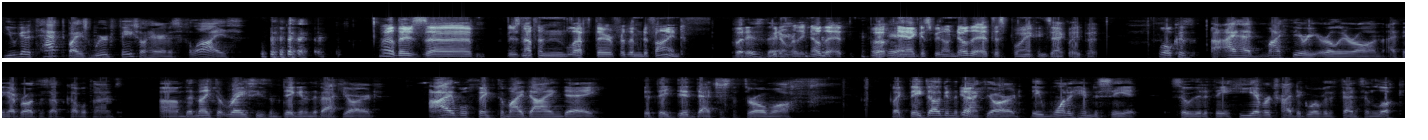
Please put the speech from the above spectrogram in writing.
You would get attacked by his weird facial hair and his flies. Well, there's uh, there's nothing left there for them to find. But is there? We don't really know that. Well, Yeah. yeah, I guess we don't know that at this point exactly, but Well, because I had my theory earlier on. I think I brought this up a couple times. Um, the night that Ray sees them digging in the backyard, I will think to my dying day that they did that just to throw him off. Like they dug in the Yeah. backyard, they wanted him to see it, so that if they, he ever tried to go over the fence and look,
